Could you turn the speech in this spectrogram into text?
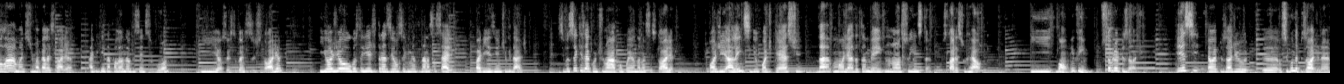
Olá, amantes de uma bela história! Aqui quem está falando é o Vicente Surro e eu sou estudante de História. E hoje eu gostaria de trazer um segmento da nossa série, Paris e Antiguidade. Se você quiser continuar acompanhando a nossa história, pode, além de seguir o podcast, dar uma olhada também no nosso Insta, História Surreal. E, bom, enfim, sobre o episódio. Esse é o episódio, uh, o segundo episódio, né,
